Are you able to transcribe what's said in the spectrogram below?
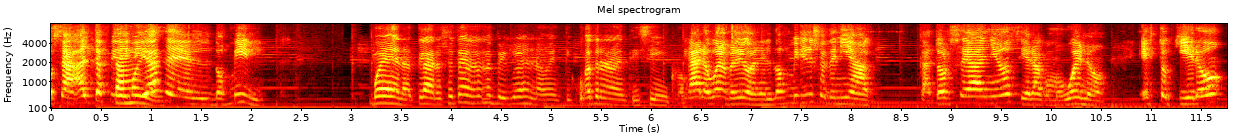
o sea, alta fidelidad del 2000. Bueno, claro, yo estoy hablando de películas del 94, 95. Claro, bueno, pero digo, en el 2000 yo tenía 14 años y era como, bueno, esto quiero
